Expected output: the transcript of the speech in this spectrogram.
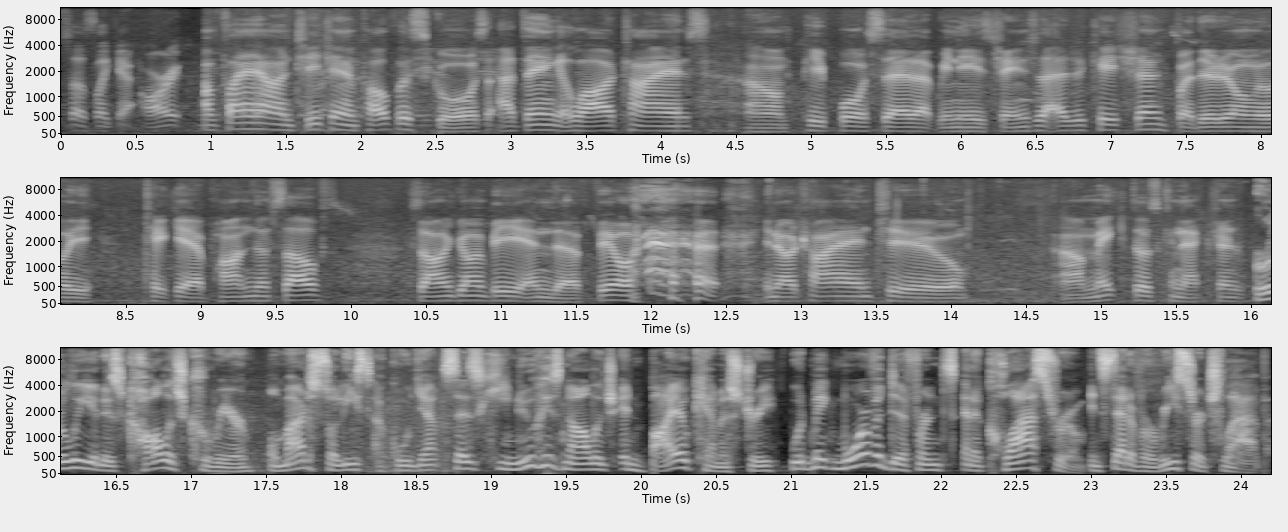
So it's like an art. I'm planning on teaching in public schools. I think a lot of times um, people say that we need to change the education, but they don't really take it upon themselves. So I'm going to be in the field, you know, trying to uh, make those connections. Early in his college career, Omar Solis Acuña says he knew his knowledge in biochemistry would make more of a difference in a classroom instead of a research lab.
